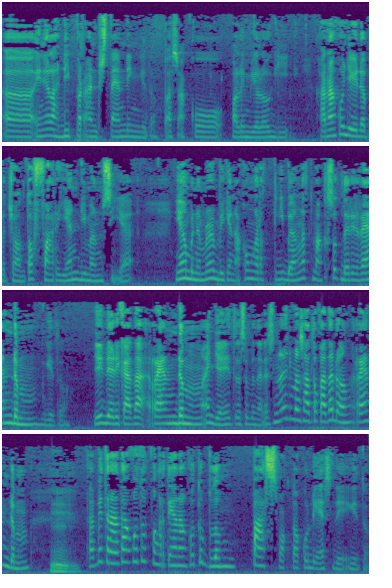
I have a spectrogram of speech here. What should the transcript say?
eh, inilah deeper understanding gitu pas aku olim biologi. Karena aku jadi dapet contoh varian di manusia yang benar-benar bikin aku ngerti banget maksud dari random gitu. Jadi dari kata random aja itu sebenarnya sebenarnya cuma satu kata doang random. Hmm. Tapi ternyata aku tuh pengertian aku tuh belum pas waktu aku di SD gitu.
